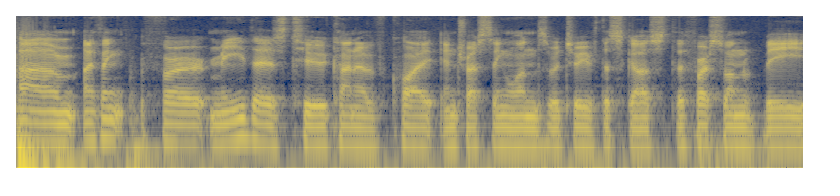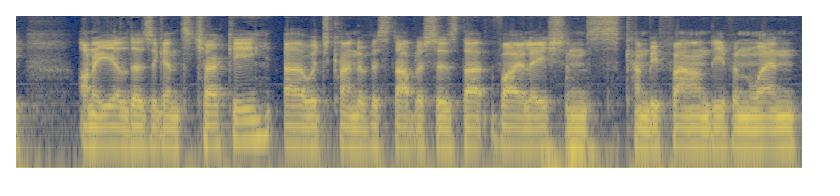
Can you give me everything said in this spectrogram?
Um, I think for me, there's two kind of quite interesting ones which we've discussed. The first one would be Öneryıldız against Turkey, uh, which kind of establishes that violations can be found even when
